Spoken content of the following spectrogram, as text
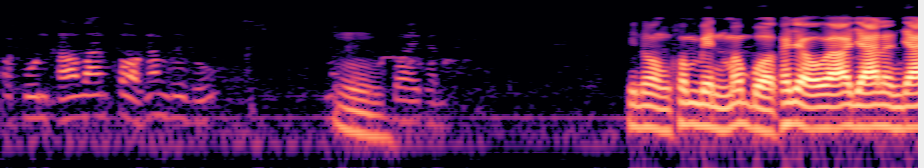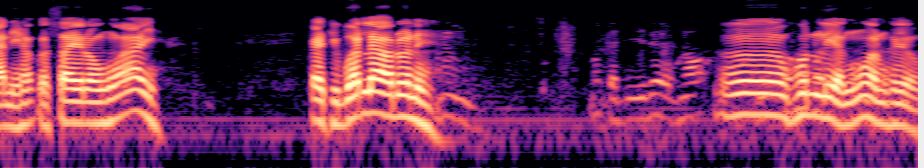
เอาปูนขาวหวานปอกน้ำดูๆ อืม ซอยกันพี่น้องคอมเมนต์มาบอกเขาเจะว่ายานันยานี่เขาก็ใส่ลงไว้ใกล้สิเบิดแล้วด้วยนี่อืมมันก็ดีเด้อเนาะเออพ่นเลี้ยงง่วนเขาเจ้า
